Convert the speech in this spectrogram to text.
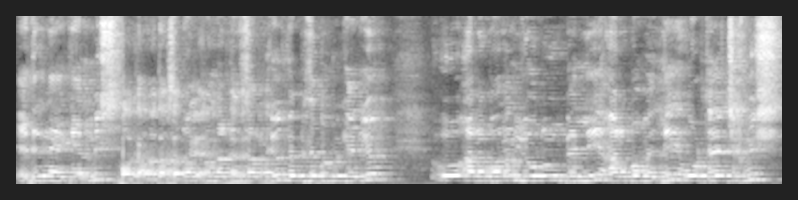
Edirne'ye gelmiş, Balkanlardan sarkıyor yani. Balkanlardan Evet. sarkıyor ve bize doğru geliyor. O arabanın yolu belli, araba belli, ortaya çıkmış.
